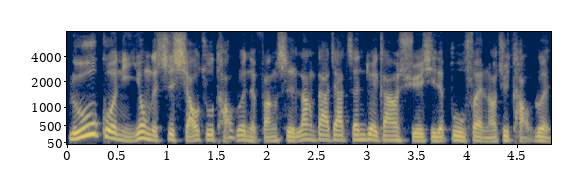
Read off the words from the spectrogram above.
如果你用的是小组讨论的方式，让大家针对刚刚学习的部分，然后去讨论，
